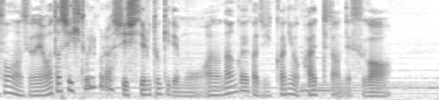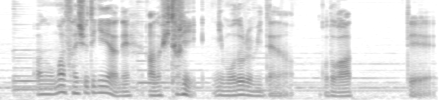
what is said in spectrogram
そうなんですよね。私一人暮らししてる時でも、あの、何回か実家には帰ってたんですが、あの、まあ、最終的にはね、あの、一人に戻るみたいなことがあって、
